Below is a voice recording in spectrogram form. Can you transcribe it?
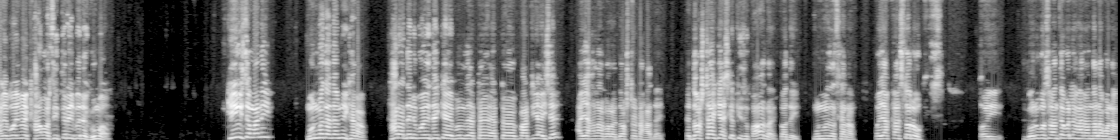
খালি বইবে খাওয়ার চিত্রেই বেড়ে ঘুমাও। কি হয়েছে মানে? মন মেধা তেমনি খারাপ। সারা দিন বই থেকে একটা একটা পার্টি আইছে, আইয়া হালার বলা দশটা টাকা দেয়। এই দশ টাকা কি আজকাল কিছু পাওয়া যায়? কদেই মন মেজাজ খারাপ। ওই এক কাজ করো, ওই গরু বছর আনতে পারলে আমার রান্না লাগবে না।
